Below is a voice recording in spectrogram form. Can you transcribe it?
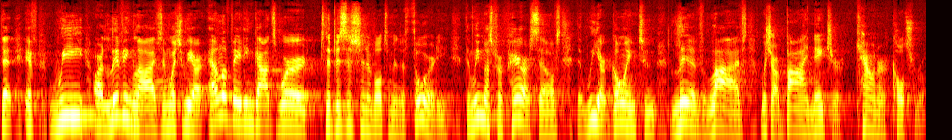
that if we are living lives in which we are elevating God's word to the position of ultimate authority, then we must prepare ourselves that we are going to live lives which are by nature countercultural.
